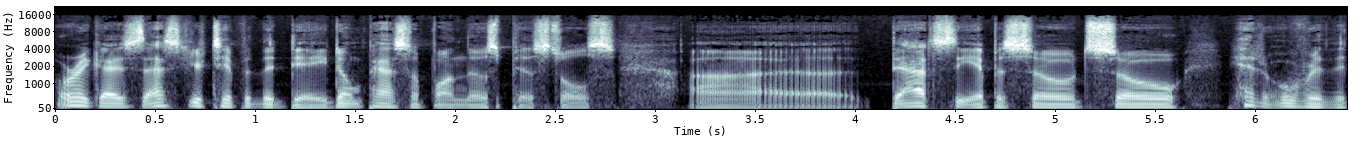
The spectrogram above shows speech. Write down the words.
All right, guys, that's your tip of the day. Don't pass up on those pistols. Uh, that's the episode. So head over to the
